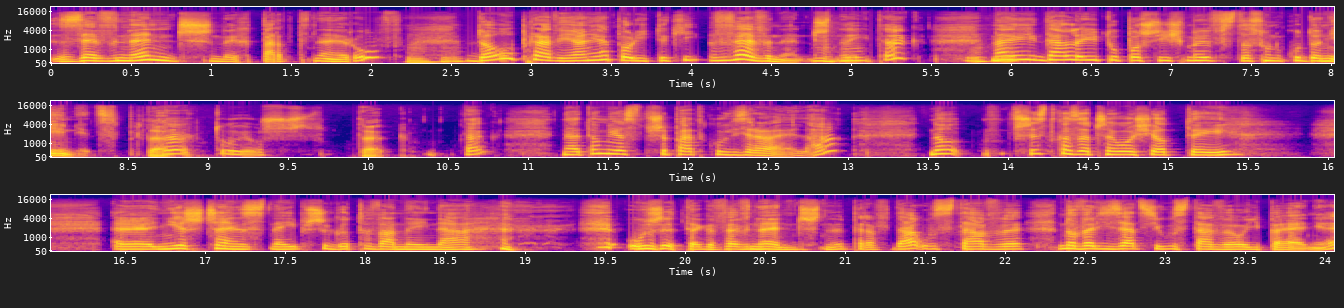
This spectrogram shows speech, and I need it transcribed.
zewnętrznych partnerów mhm. do uprawiania polityki wewnętrznej. Mhm. Tak? Mhm. Najdalej tu poszliśmy w stosunku do Niemiec. Tak. Tu już tak. tak. Natomiast w przypadku Izraela, no, wszystko zaczęło się od tej nieszczęsnej, przygotowanej na użytek wewnętrzny, prawda, ustawy, nowelizacji ustawy o IPN-ie,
